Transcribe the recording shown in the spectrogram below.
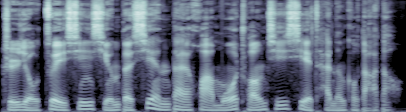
只有最新型的现代化磨床机械才能够达到，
